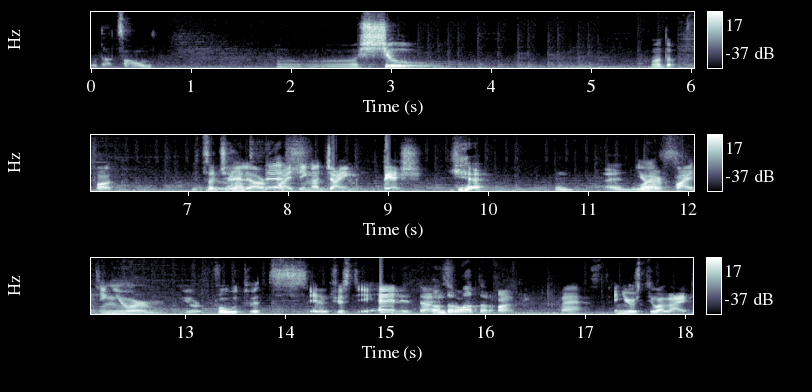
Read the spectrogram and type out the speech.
Oh, that sound. Oh, shoo! What the fuck? It's You a giant really are fish. fighting a giant fish. Yeah, and and You are fighting your your food with electricity and it dies Underwater. so fucking fast. And you're still alive.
